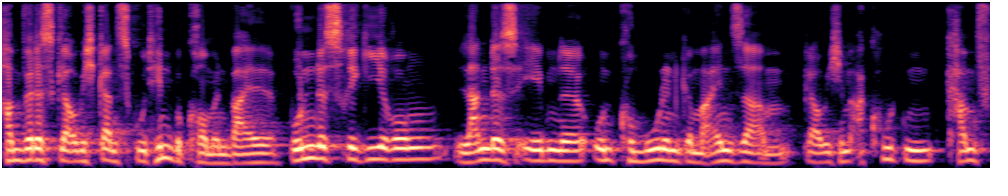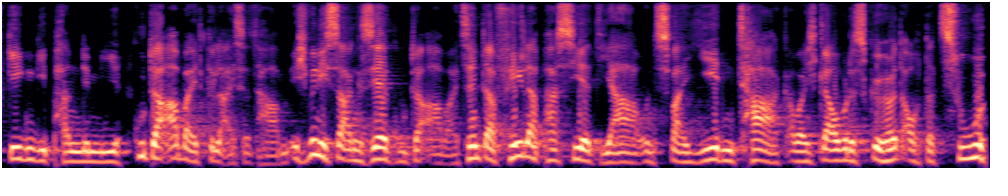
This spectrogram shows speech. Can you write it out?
haben wir das, glaube ich, ganz gut hinbekommen, weil Bundesregierung, Landesebene und Kommunen gemeinsam, glaube ich, im akuten Kampf gegen die Pandemie gute Arbeit geleistet haben. Ich will nicht sagen sehr gute Arbeit. Sind da Fehler passiert? Ja, und zwar jeden Tag. Aber ich glaube, das gehört auch dazu,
